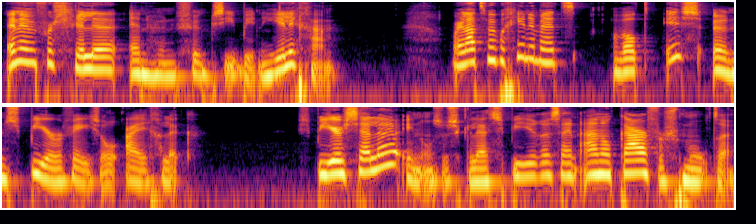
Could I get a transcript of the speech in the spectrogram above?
En hun verschillen en hun functie binnen je lichaam. Maar laten we beginnen met, wat is een spiervezel eigenlijk? Spiercellen in onze skeletspieren zijn aan elkaar versmolten.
